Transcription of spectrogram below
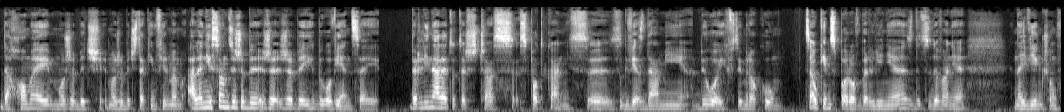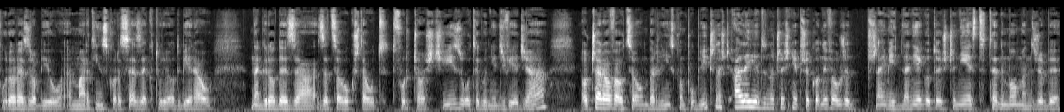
Dahomey może być, może być takim filmem, ale nie sądzę, żeby, żeby ich było więcej. Berlinale to też czas spotkań z, z gwiazdami. Było ich w tym roku całkiem sporo w Berlinie. Zdecydowanie największą furorę zrobił Martin Scorsese, który odbierał nagrodę za, za całokształt twórczości Złotego Niedźwiedzia. Oczarował całą berlińską publiczność, ale jednocześnie przekonywał, że przynajmniej dla niego to jeszcze nie jest ten moment, żeby,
